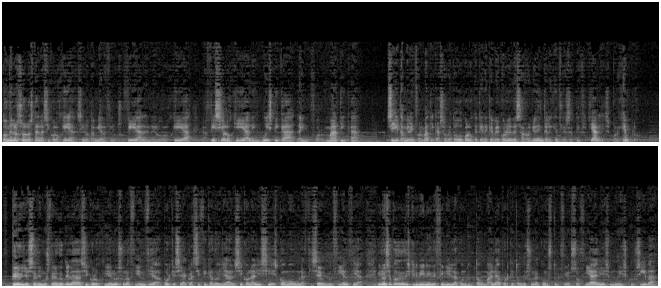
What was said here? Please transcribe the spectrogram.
donde no solo está la psicología, sino también la filosofía, la neurología, la fisiología, lingüística, la informática. Sí, también la informática, sobre todo con lo que tiene que ver con el desarrollo de inteligencias artificiales, por ejemplo. Pero ya se ha demostrado que la psicología no es una ciencia, porque se ha clasificado ya el psicoanálisis como una pseudociencia. Y no se puede describir ni definir la conducta humana, porque todo es una construcción social y es muy exclusiva,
